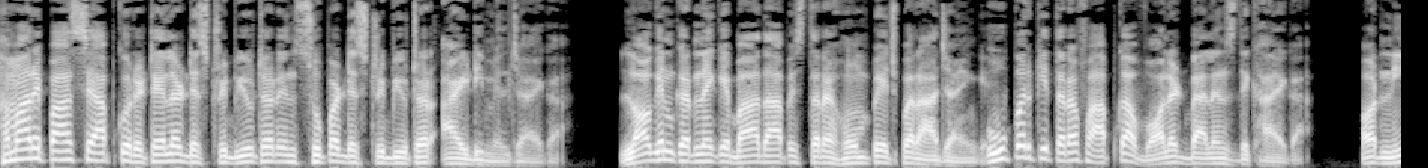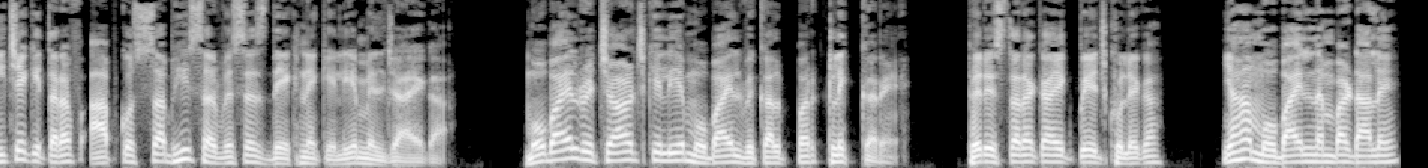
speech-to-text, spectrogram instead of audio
हमारे पास से आपको रिटेलर डिस्ट्रीब्यूटर इन सुपर डिस्ट्रीब्यूटर आईडी मिल जाएगा। लॉगिन करने के बाद आप इस तरह होम पेज पर आ जाएँगे। ऊपर की तरफ़ आपका वॉलेट बैलेंस दिखाएगा। और नीचे की तरफ़ आपको सभी सर्विसेज़ देखने के लिए मिल जाएगा। मोबाइल रिचार्ज के लिए मोबाइल विकल्प पर क्लिक करें। फिर इस तरह का एक पेज खुलेगा। यहाँ मोबाइल नंबर डालें।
